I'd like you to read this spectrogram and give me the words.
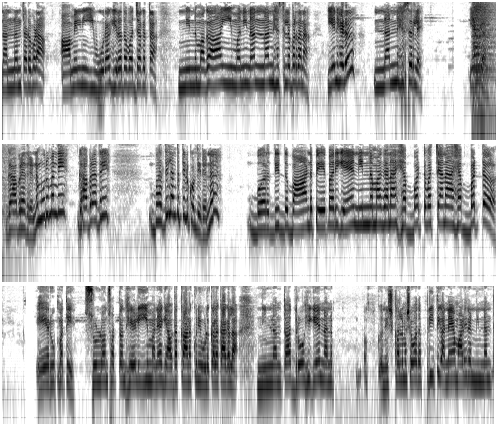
ನನ್ನನ್ನು ತಡಬೇಡ. ಆಮೇಲೆ ನೀ ಈ ಊರಾಗ ಇರೋದ ವಜ್ಜಾಗತ್ತ ನಿನ್ನ ಮಗ ಈ ಮನಿ ನನ್ನ ನನ್ನ ಹೆಸರಲ್ಲೇ ಬರ್ದಾನ. ಏನು ಹೇಳು? ನನ್ನ ಹೆಸರಲ್ಲೇ. ಯಾಕ? ಗಾಬರಾದ್ರೇನ ಮೂರು ಮಂದಿ? ಗಾಬರಾದ್ರಿ? ಬರ್ದಿಲ್ಲ ಅಂತ ತಿಳ್ಕೊಂಡಿರೇನ? ಬರ್ದಿದ್ದ ಬಾಂಡ್ ಪೇಪರಿಗೆ ನಿನ್ನ ಮಗನ ಹೆಬ್ಬಟ್ಟು ಒತ್ತಾನ ಹೆಬ್ಬಟ್ಟು ಏ ರೂಪಮತಿ, ಸುಳ್ಳೊಂದು ಸೊಟ್ಟೊಂದು ಹೇಳಿ ಈ ಮನೆಯಾಗ ಯಾವ್ದ ಕಾರಣಕ್ಕೂ ನೀವು ಉಳ್ಕೊಳಕ್ಕಾಗಲ್ಲ. ನಿನ್ನಂತ ದ್ರೋಹಿಗೆ ನನ್ನ ನಿಷ್ಕಲ್ಮಶವಾದ ಪ್ರೀತಿಗೆ ಅನ್ಯಾಯ ಮಾಡಿದರೆ ನಿನ್ನಂತ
